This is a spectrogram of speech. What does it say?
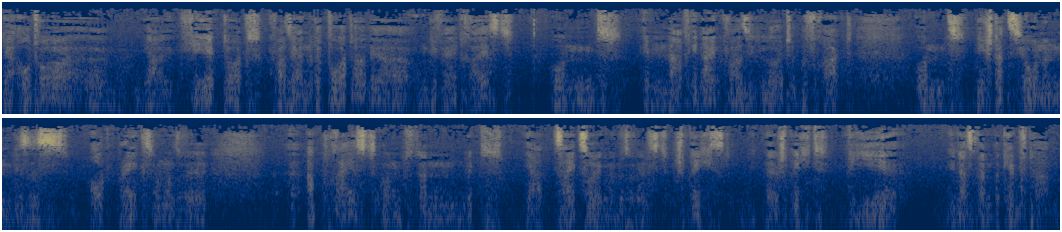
der Autor äh, ja, kreiert dort quasi einen Reporter, der um die Welt reist und im Nachhinein quasi die Leute befragt und die Stationen dieses Outbreaks, wenn man so will, äh, abreißt und dann mit ja, Zeitzeugen, wenn du so willst, sprichst, äh, spricht, wie die das dann bekämpft haben.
